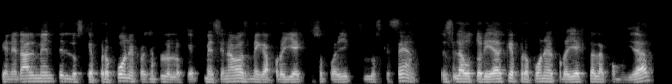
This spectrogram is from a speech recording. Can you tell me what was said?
generalmente los que proponen, por ejemplo, lo que mencionabas, megaproyectos o proyectos, los que sean, es la autoridad que propone el proyecto a la comunidad.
